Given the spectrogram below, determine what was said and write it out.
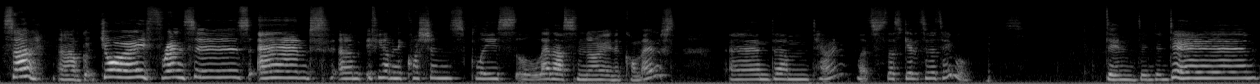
So uh, I've got Joy, Francis, and um, if you have any questions, please let us know in the comments. And um, Tarrant, let's let's get it to the table. Yes. Din din din din.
